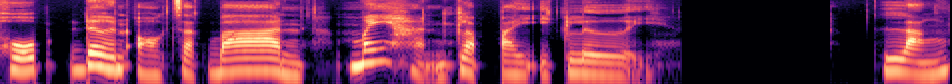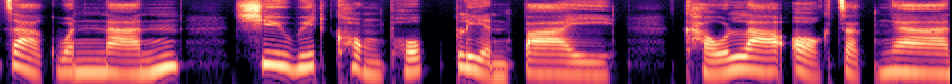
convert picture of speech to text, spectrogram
พบเดินออกจากบ้านไม่หันกลับไปอีกเลย หลังจากวันนั้น ชีวิตของพบเปลี่ยนไป เขาลาออกจากงาน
